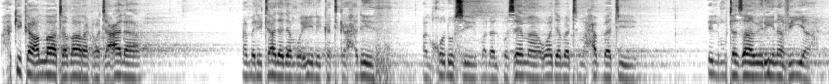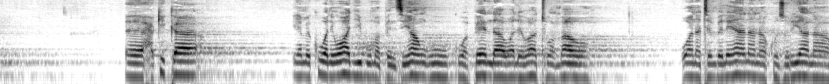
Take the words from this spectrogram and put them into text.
Hakika Allah tabaraka wa taala amelitaja jambo hili katika hadith al-Qudusi pale aliposema wajabat mahabbati lilmutazawirina fiya e, hakika yamekuwa ni wajibu mapenzi yangu kuwapenda wale watu ambao wanatembeleana na kuzuriana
